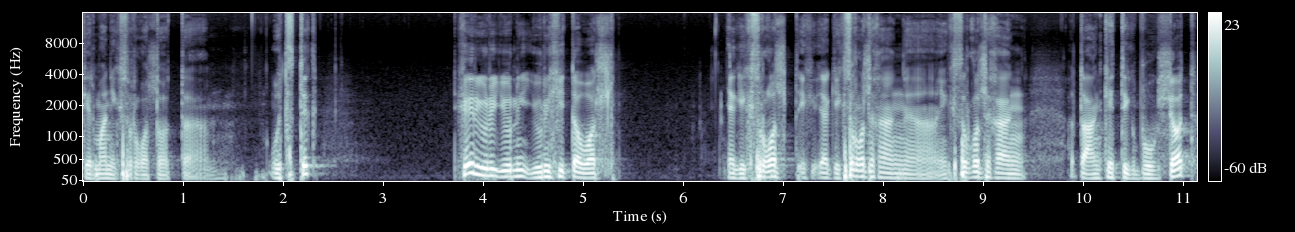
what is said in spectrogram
Германы их сургуулиуд үздэг. Тэгэхээр ерөнхийдөө бол яг их сургуульд яг их сургуулийнхаа их сургуулийнхаа одоо анкетыг бөглөөд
